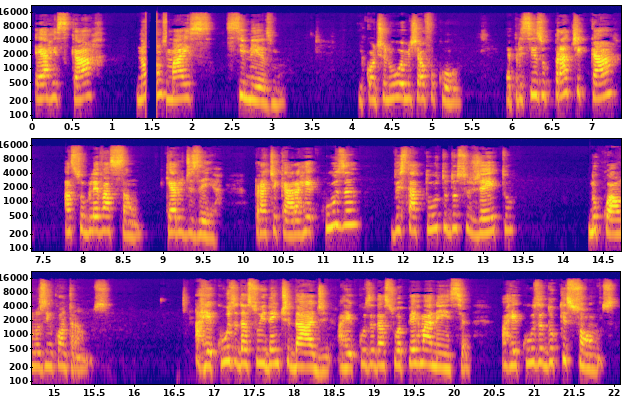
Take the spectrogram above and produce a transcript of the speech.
é arriscar não mais si mesmo. E continua Michel Foucault: é preciso praticar a sublevação, quero dizer, praticar a recusa do estatuto do sujeito no qual nos encontramos. A recusa da sua identidade, a recusa da sua permanência, a recusa do que somos.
